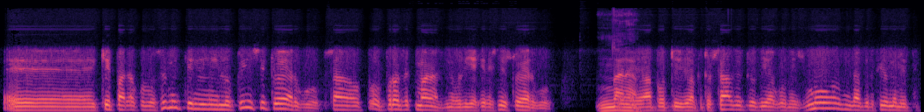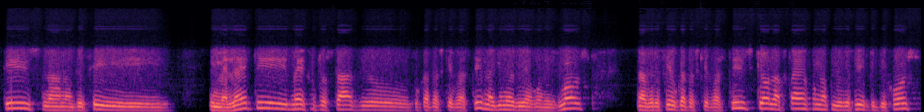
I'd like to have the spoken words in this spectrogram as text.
ε, και παρακολουθούμε την υλοποίηση του έργου, σαν ο project manager, ο διαχειριστής του έργου. Ναι, ναι. Ε, από, τη, από το στάδιο του διαγωνισμού, να βρεθεί ο μελετητής, να αναδεθεί η μελέτη, μέχρι το στάδιο του κατασκευαστή, να γίνει ο διαγωνισμός, να βρεθεί ο κατασκευαστής και όλα αυτά έχουν απληρωθεί επιτυχώς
